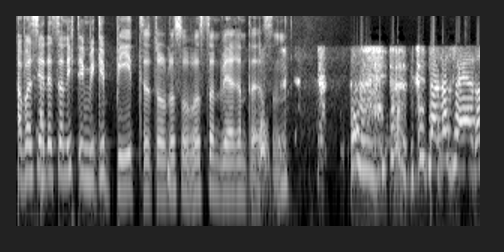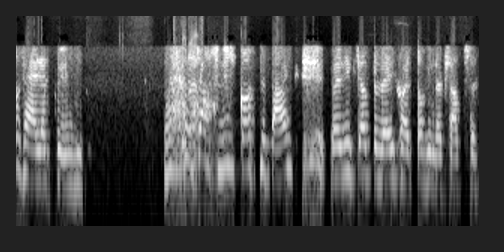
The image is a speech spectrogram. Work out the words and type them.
Aber sie hat jetzt ja nicht irgendwie gebetet oder sowas dann währenddessen. Na, das wäre ja das Highlight gewesen. Das nicht, Gott sei Dank, weil ich glaube, dann wäre ich heute noch in der Klapse.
